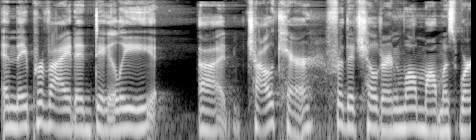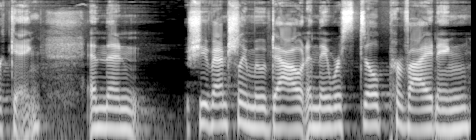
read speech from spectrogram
and they provided daily uh, childcare for the children while mom was working. And then she eventually moved out and they were still providing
